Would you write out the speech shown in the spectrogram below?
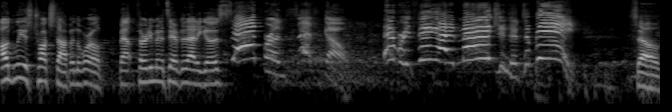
ugliest truck stop in the world. About 30 minutes after that, he goes, San Francisco! Everything I imagined it to be! So,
